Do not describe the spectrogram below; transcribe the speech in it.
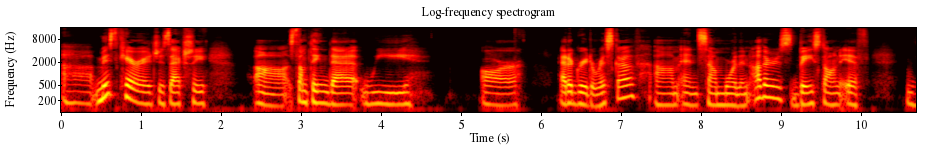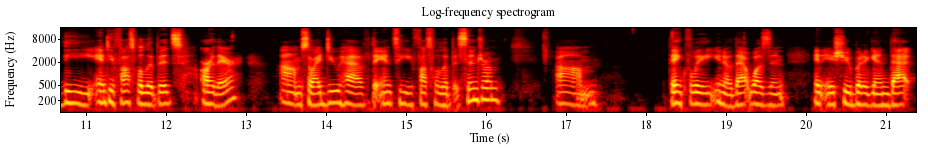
Uh, miscarriage is actually uh, something that we are at a greater risk of, um, and some more than others based on if the antiphospholipids are there. Um, so I do have the antiphospholipid syndrome. Um, thankfully, you know, that wasn't an issue. But again, that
